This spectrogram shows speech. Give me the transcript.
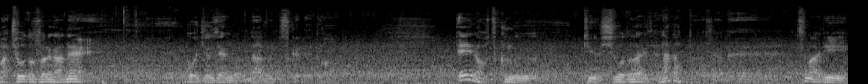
まあ、ちょうどそれがね50前後になるんですけれど映画を作るっていう仕事だけじゃなかったんですよね。つまり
